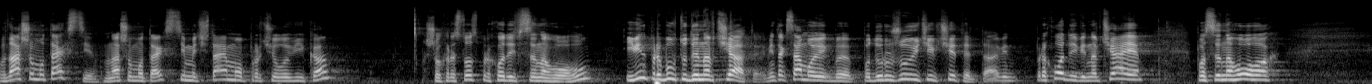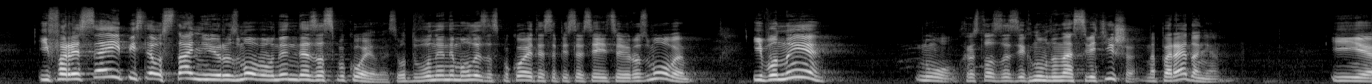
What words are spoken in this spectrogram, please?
В нашому тексті, в нашому тексті ми читаємо про чоловіка, що Христос приходить в синагогу, і він прибув туди навчати. Він так само, якби подорожуючий вчитель. Так? Він приходить, він навчає по синагогах. І фарисеї після останньої розмови вони не заспокоїлись. От вони не могли заспокоїтися після всієї цієї розмови. І вони, ну, Христос зазігнув на нас святіше, на передання. І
